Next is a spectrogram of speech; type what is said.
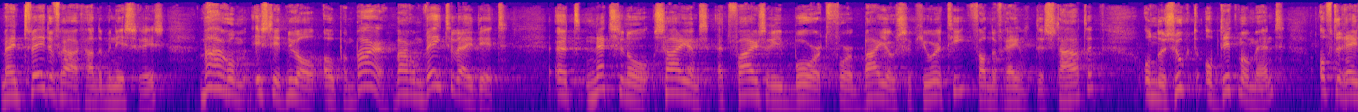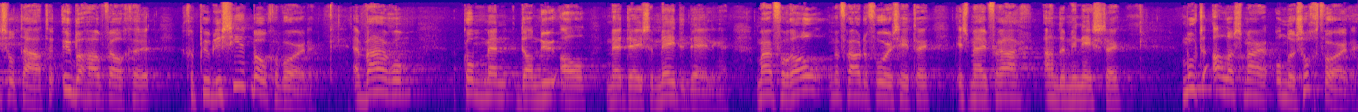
Mijn tweede vraag aan de minister is... waarom is dit nu al openbaar? Waarom weten wij dit? Het National Science Advisory Board for Biosecurity van de Verenigde Staten onderzoekt op dit moment of de resultaten überhaupt wel ge gepubliceerd mogen worden. En waarom komt men dan nu al met deze mededelingen? Maar vooral, mevrouw de voorzitter, is mijn vraag aan de minister... moet alles maar onderzocht worden?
